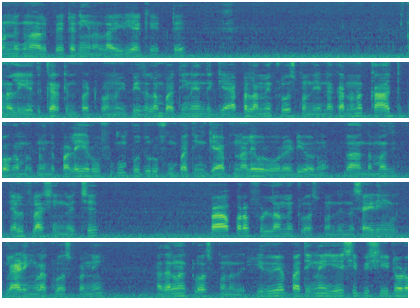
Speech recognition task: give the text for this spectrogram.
ஒன்றுக்கு நாலு பேர்கிட்ட நீங்கள் நல்லா ஐடியா கேட்டு அதில் எது கரெக்டுன்னு பாட்டு பண்ணணும் இப்போ இதெல்லாம் பார்த்தீங்கன்னா இந்த கேப் எல்லாமே க்ளோஸ் பண்ணுது என்ன காரணம்னா காற்று போகாமல் இருக்கணும். இந்த பழைய ரூஃபுக்கும் புது ரூஃபுக்கும் பார்த்தீங்கன்னா கேப்னாலே ஒரு ஒரு அடி வரும். அந்த மாதிரி எல் ஃப்ளாஷிங் வச்சு ப்ராப்பராக ஃபுல்லாமே க்ளோஸ் பண்ணுது. இந்த சைடிங் கிளாடிங்லாம் க்ளோஸ் பண்ணி அதெல்லாம் க்ளோஸ் பண்ணுது. இதுவே பார்த்தீங்கன்னா ஏசிபி ஷீட்டோட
